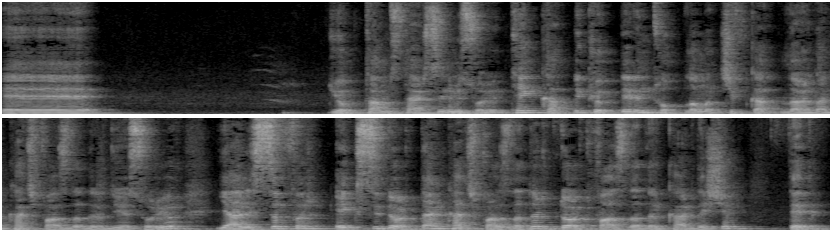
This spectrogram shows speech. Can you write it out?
Eee... Yok tam tersini mi soruyor? Tek katlı köklerin toplamı çift katlılardan kaç fazladır diye soruyor. Yani 0 eksi 4'ten kaç fazladır? 4 fazladır kardeşim dedim.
